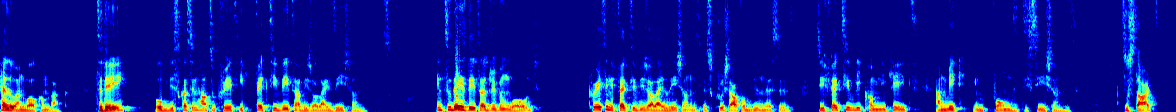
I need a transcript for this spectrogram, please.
Hello and welcome back. Today, we'll be discussing how to create effective data visualizations. In today's data-driven world, creating effective visualizations is crucial for businesses to effectively communicate and make informed decisions. To start,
